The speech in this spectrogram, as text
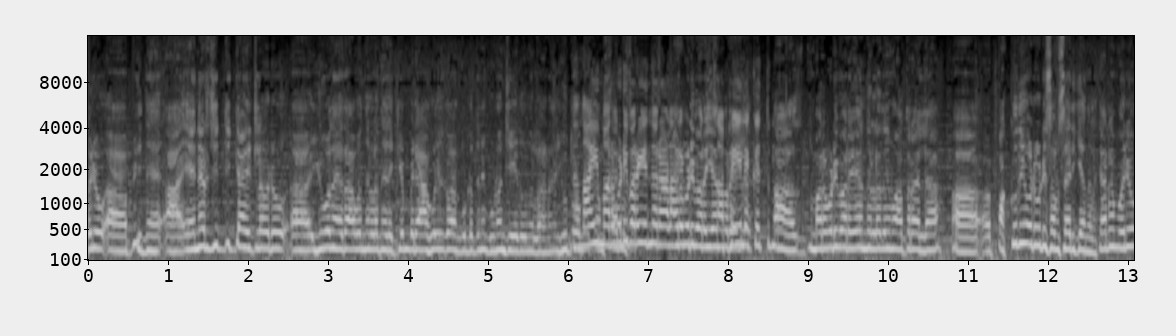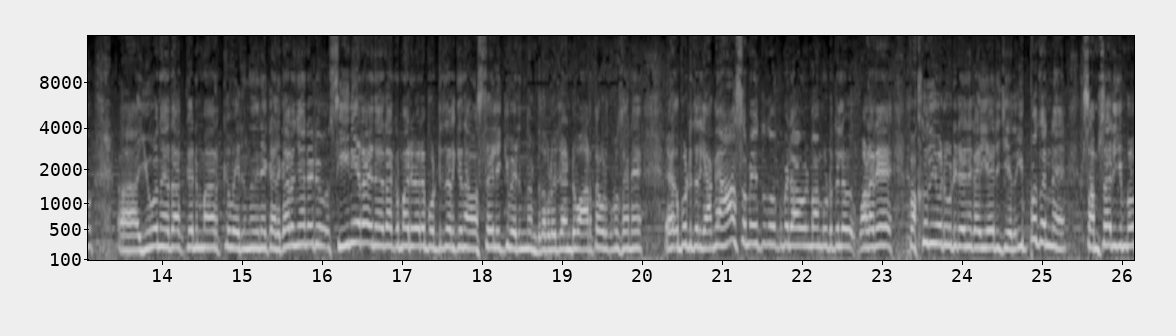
ഒരു പിന്നെ എനർജറ്റിക് ആയിട്ടുള്ള ഒരു യുവ നേതാവ് എന്നുള്ള നിലയ്ക്കും രാഹുൽ കൂട്ടത്തിന് ഗുണം ചെയ്തു എന്നുള്ളതാണ്. യൂത്ത് മറുപടി പറയുന്ന മറുപടി ആ മറുപടി പറയുക എന്നുള്ളത് മാത്രമല്ല പക്വതയോടുകൂടി സംസാരിക്കുക എന്നുള്ളത്. കാരണം ഒരു യുവ നേതാക്കന്മാർക്ക് വരുന്നതിനേക്കാൾ കാരണം ഞാനൊരു സീനിയറായ നേതാക്കന്മാർ വരെ പൊട്ടിത്തെറിക്കുന്ന അവസ്ഥയിലേക്ക് വരുന്നുണ്ട്. നമ്മൾ രണ്ട് വാർത്ത കൊടുക്കുമ്പോൾ തന്നെ പൊട്ടിത്തെറിക്കുക അങ്ങനെ ആ സമയത്ത് നോക്കുമ്പോൾ രാഹുൽ മാങ്കൂട്ടത്തിൽ വളരെ പക്വതയോടുകൂടി അതിനെ കൈകാര്യം ചെയ്തു. ഇപ്പം തന്നെ സംസാരിക്കുമ്പോൾ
